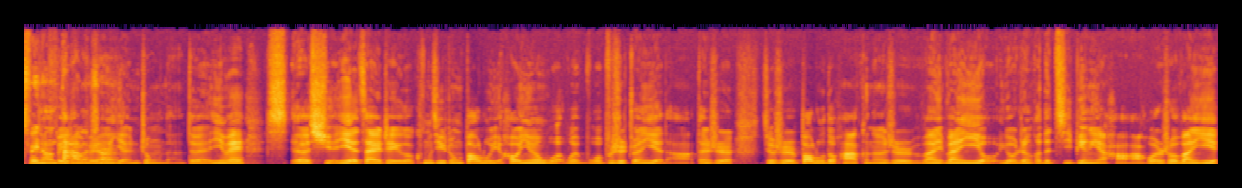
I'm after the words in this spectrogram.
非常非常非常严重的。对，因为呃，血液在这个空气中暴露以后，因为我我我不是专业的啊，但是就是暴露的话，可能是万万一有有任何的疾病也好啊，或者说万一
